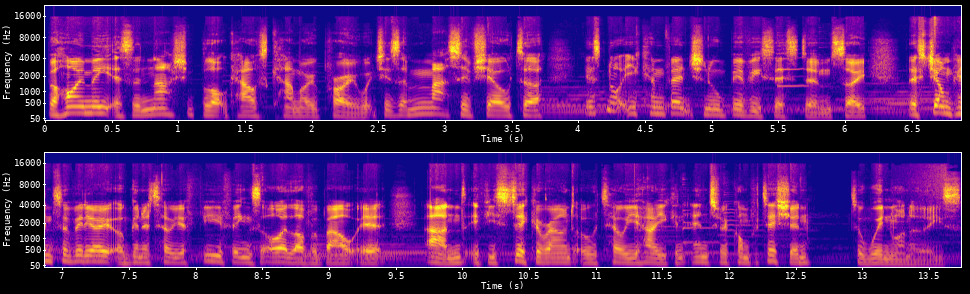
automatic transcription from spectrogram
Behind me is the Nash Blockhouse Camo Pro, which is a massive shelter. It's not your conventional bivy system. So let's jump into the video. I'm gonna tell you a few things that I love about it. And if you stick around, I will tell you how you can enter a competition to win one of these.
